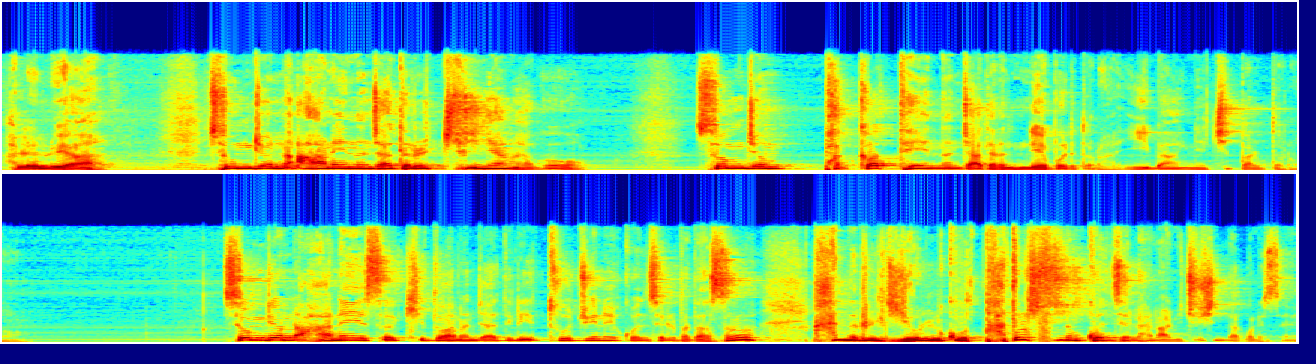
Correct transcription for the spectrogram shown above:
할렐루야. 성전 안에 있는 자들을 측량하고 성전 바깥에 있는 자들은 내버리더라 이방인의 짓밟도록. 성전 안에서 기도하는 자들이 두 주인의 권세를 받아서 하늘을 열고 닫을 수 있는 권세를 하나님이 주신다고 그랬어요.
